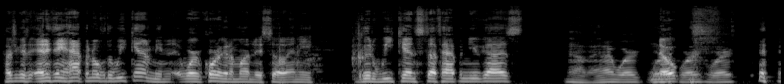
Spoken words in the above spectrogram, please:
how'd you guys? Anything happen over the weekend? I mean, we're recording on a Monday, so any good weekend stuff happen to you guys? No, man. I work. work Nope. Work. Work.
